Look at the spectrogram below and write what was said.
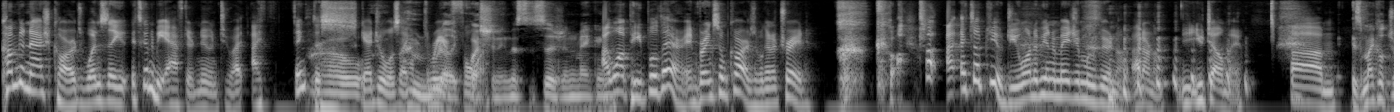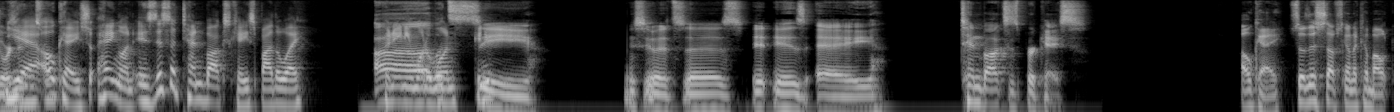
Come to Nash Cards Wednesday. It's going to be afternoon too. I, I think the Bro, schedule was like I'm three really or four. questioning this decision making. I want people there and bring some cards. We're going to trade. God. Uh, It's up to you. Do you want to be in a major movie or not? I don't know. You, you tell me. Um, Is Michael Jordan? yeah. Okay. So hang on. Is this a ten box case? By the way. Panini Uh, 101. Let's Can you- see. Let me see what it says. It is a ten boxes per case. Okay. So this stuff's going to come out.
